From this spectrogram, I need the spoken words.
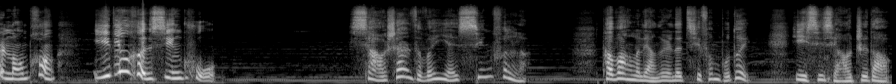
人能碰。”一定很辛苦。小扇子闻言兴奋了，他忘了两个人的气氛不对，一心想要知道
